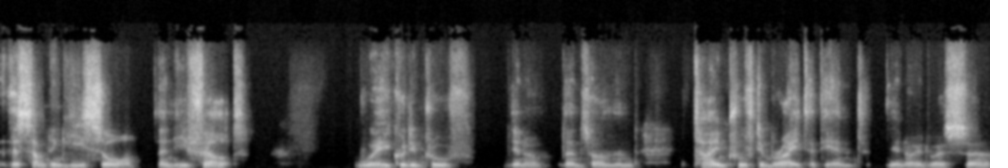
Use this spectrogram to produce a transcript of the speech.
there's something he saw and he felt where he could improve you know, and so on. And time proved him right at the end. You know, it was uh,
